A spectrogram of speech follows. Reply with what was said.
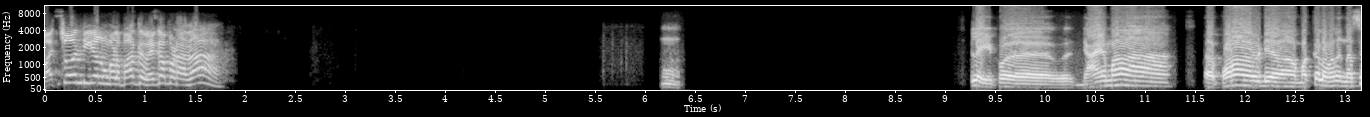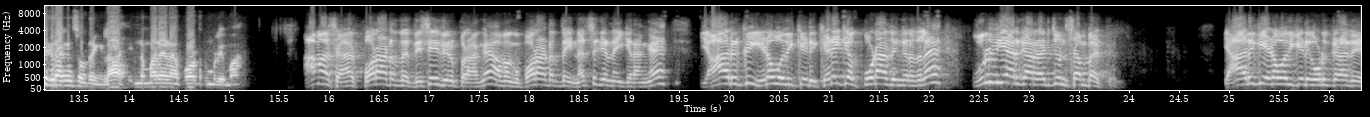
பச்சோந்திகள் உங்களை பார்த்து வெக்கப்படாதா? இல்ல இப்ப நியாயமா போராட வேண்டிய மக்களை வந்து நசுக்கிறாங்கன்னு சொல்றீங்களா? இந்த மாதிரியான போராட்டத்து மூலியமா? ஆமா சார். போராட்டத்தை திசை திருப்புறாங்க. அவங்க போராட்டத்தை நசுக்க நினைக்கிறாங்க. யாருக்கு இடஒதுக்கீடு கிடைக்க கூடாதுங்கிறதுல உறுதியா இருக்கார் அர்ஜுன் சம்பத். யாருக்கு இடஒதுக்கீடு கொடுக்காது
